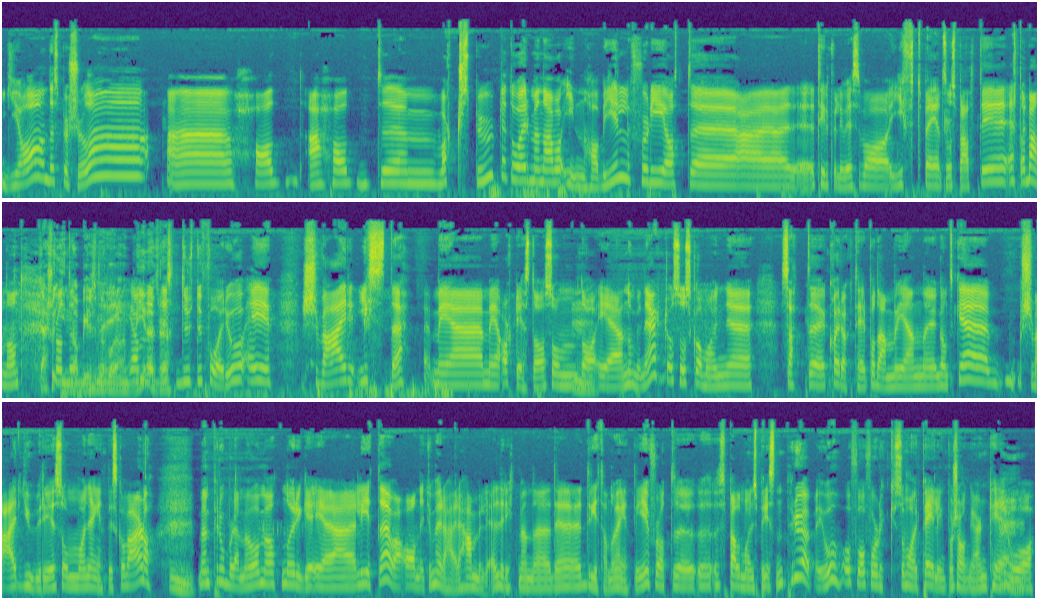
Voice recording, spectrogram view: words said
Ja, det spørs jo, da. Jeg hadde, jeg hadde um, vært spurt et år, men jeg var inhabil fordi at uh, jeg tilfeldigvis var gift med en som spilte i et av bandene. Det er så inhabil som det går an å bli, ja, det, tror jeg. Du, du får jo ei svær liste med, med artister som Mm. da er nominert, og så skal man uh, sette karakter på dem i en ganske svær jury som man egentlig skal være, da. Mm. Men problemet med at Norge er lite, og jeg aner ikke om dette er hemmelig eller ikke, men eh, det driter jeg nå egentlig i, for at uh, Spellemannsprisen prøver jo å få folk som har peiling på sjangeren til å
